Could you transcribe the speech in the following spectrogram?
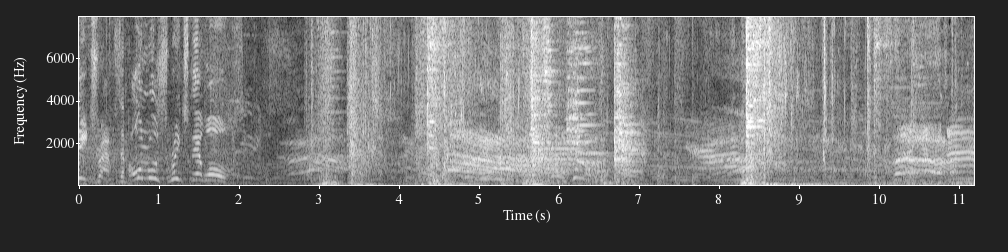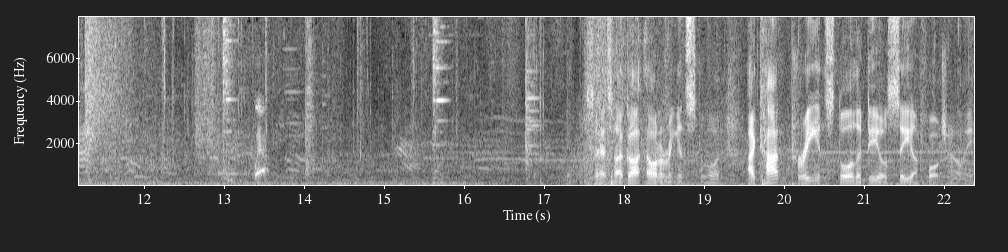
Sea traps have almost reached their walls. Wow. So, yeah, so I got Elden Ring installed. I can't pre-install the DLC, unfortunately.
